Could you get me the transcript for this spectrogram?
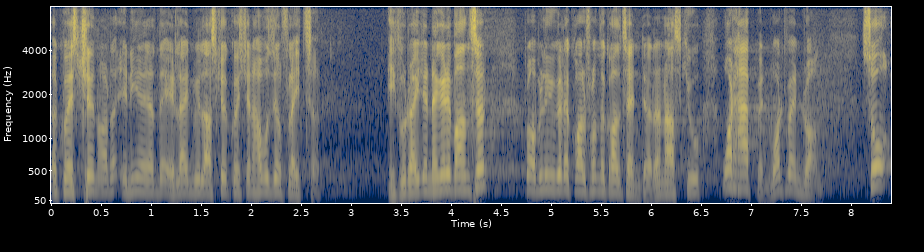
a question or any other airline will ask you a question, how was your flight, sir? If you write a negative answer, probably you get a call from the call center and ask you, what happened? What went wrong? So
